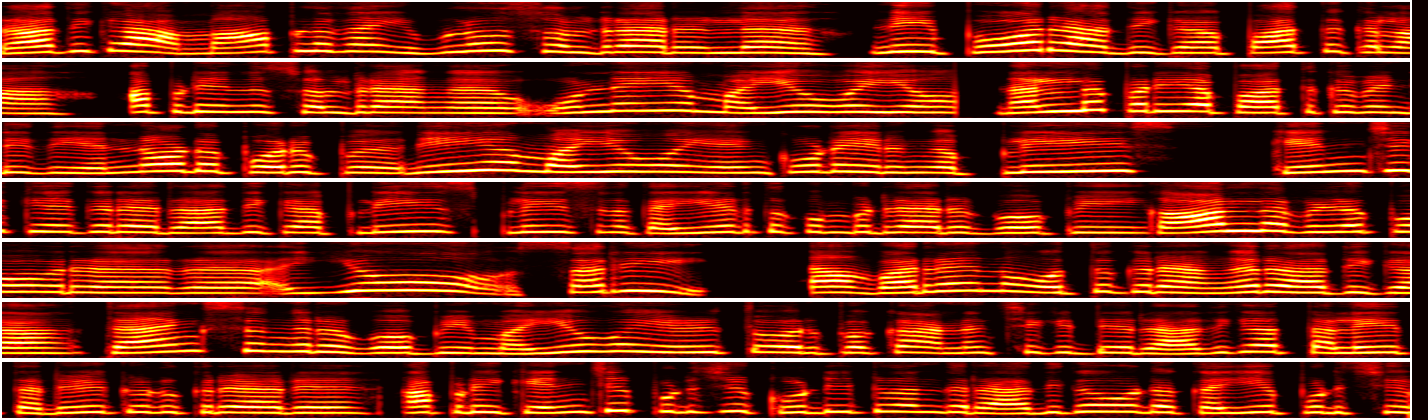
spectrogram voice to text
ராதிகா மாப்பிள்ள தான் இவ்வளவு சொல்றாருல்ல. நீ போ ராதிகா பாத்துக்கலாம் அப்படின்னு சொல்றாங்க. உன்னையும் மையோவையும் நல்லபடியா பாத்துக்க வேண்டியது என்னோட பொறுப்பு. நீயும் மையோவும் என் கூட இருங்க ப்ளீஸ். கெஞ்சி கேக்குற ராதிகா ப்ளீஸ் ப்ளீஸ்னு கையெடுத்து கும்பிடுறாரு கோபி. கால்ல விழ போறாரு ஐயோ சரி நான் வரேன்னு ஒத்துக்கிறாங்க ராதிகா. தேங்க்ஸ்ங்கிற கோபி மையுவை இழுத்து ஒரு பக்கம் அணைச்சிக்கிட்டு ராதிகா தலையை தடவி கொடுக்குறாரு. அப்படி கெஞ்சி புடிச்சு கூட்டிட்டு வந்து ராதிகாவோட கையை புடிச்சு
